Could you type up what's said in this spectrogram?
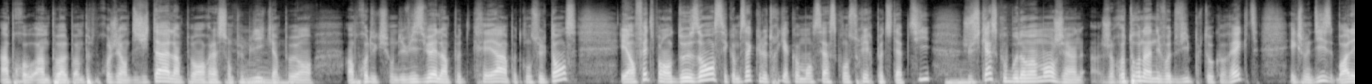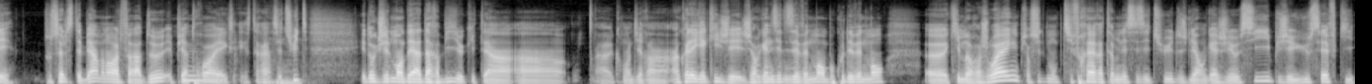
un, pro- un, peu, un peu de projet en digital, un peu en relations publiques, un Mhm. peu en, en production du visuel, un peu de créa, un peu de consultance. Et en fait pendant deux ans, c'est comme ça que le truc a commencé à se construire petit à petit Mhm. jusqu'à ce qu'au bout d'un moment, j'ai un- je retourne à un niveau de vie plutôt correct et que je me dise, bon allez, tout seul c'était bien, maintenant on va le faire à deux, et puis à trois, et etc. et ainsi de suite. Et donc j'ai demandé à Darby, euh, qui était un, un- un- comment dire, un, un collègue à qui j'ai organisé des événements, beaucoup d'événements, euh, qui me rejoignent. Puis ensuite mon petit frère a terminé ses études, je l'ai engagé aussi. Puis j'ai eu Youssef qui...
